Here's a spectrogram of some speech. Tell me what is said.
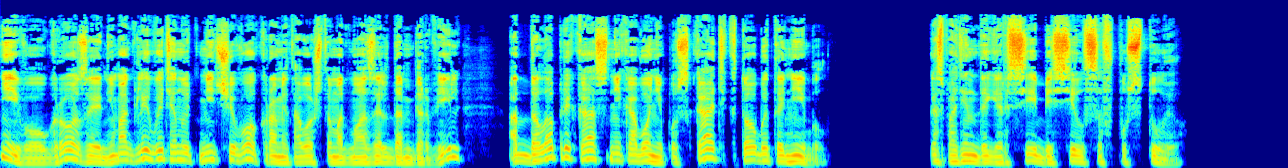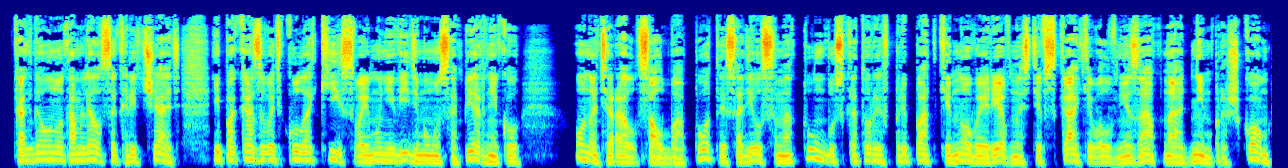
ни его угрозы не могли вытянуть ничего, кроме того, что мадмуазель Дамбервиль отдала приказ никого не пускать, кто бы то ни был. Господин де Герси бесился впустую. Когда он утомлялся кричать и показывать кулаки своему невидимому сопернику, он отирал со лба пот и садился на тумбу, с которой в припадке новой ревности вскакивал внезапно одним прыжком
